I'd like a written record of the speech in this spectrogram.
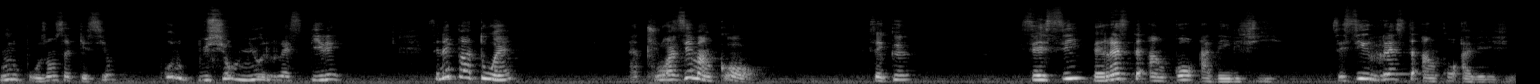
Nous nous posons cette question pour que nous puissions mieux respirer. Ce n'est pas tout, hein. La troisième encore, c'est que ceci reste encore à vérifier. Ceci reste encore à vérifier.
